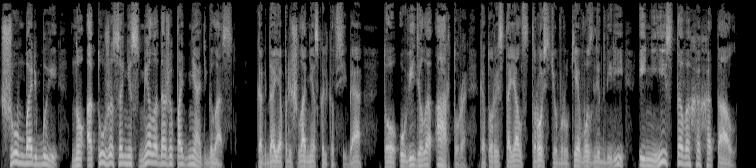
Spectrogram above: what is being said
шум борьбы, но от ужаса не смела даже поднять глаз. Когда я пришла несколько в себя, то увидела Артура, который стоял с тростью в руке возле двери и неистово хохотал.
